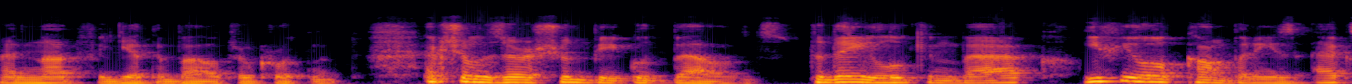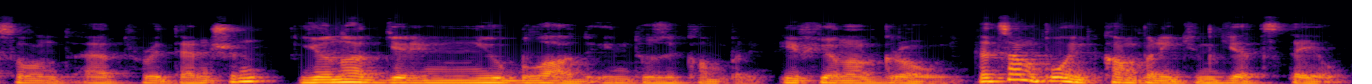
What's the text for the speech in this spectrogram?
and not forget about recruitment. Actually, there should be a good balance. Today, looking back, if your company is excellent at retention, you're not getting new blood into the company if you're not growing. At some point, company can get stale.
